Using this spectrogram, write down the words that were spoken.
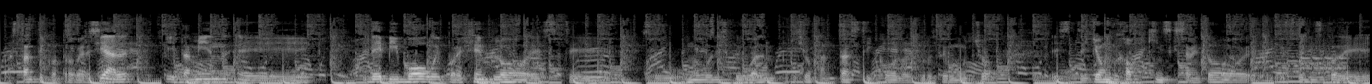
bastante controversial. Y también eh, Debbie Bowie por ejemplo este su nuevo disco igual me pareció fantástico lo disfruté mucho. Este John Hopkins que se aventó eh, este disco de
